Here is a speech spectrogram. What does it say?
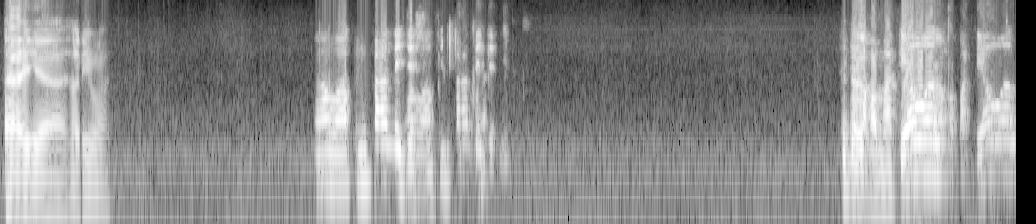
Ah iya, sorry wah. Gawa, pimpande Jesse. Pimpande Jesse. Sudahlah kau mati awal. Kau mati awal.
